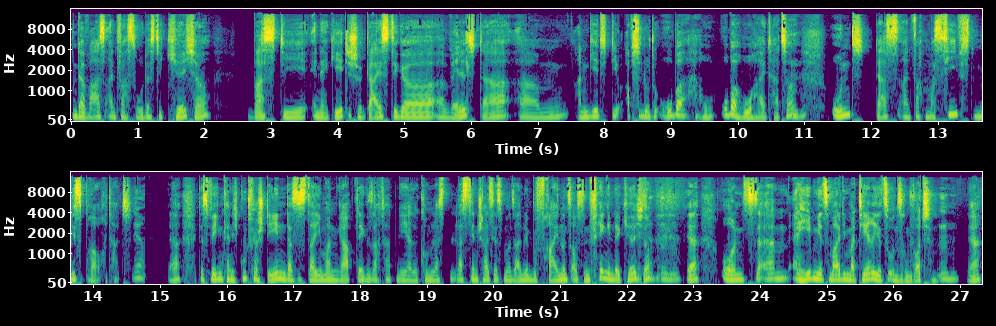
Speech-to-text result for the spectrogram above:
und da war es einfach so, dass die Kirche was die energetische, geistige äh, Welt da ähm, angeht, die absolute Ober Oberhoheit hatte mhm. und das einfach massivst missbraucht hat. Ja. Ja, deswegen kann ich gut verstehen, dass es da jemanden gab, der gesagt hat, nee, also komm, lass, lass den Scheiß jetzt mal sein, wir befreien uns aus den Fängen der Kirche, mhm. ja, und ähm, erheben jetzt mal die Materie zu unserem Gott, mhm. ja,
